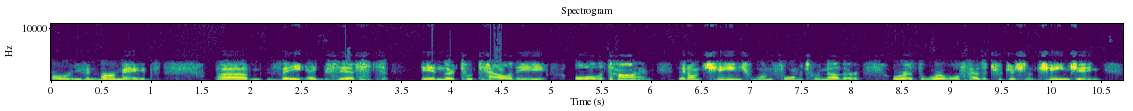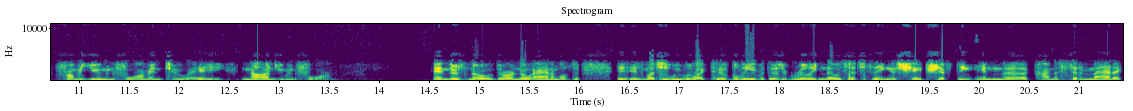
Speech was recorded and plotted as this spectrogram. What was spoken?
or even mermaids, um, they exist in their totality all the time. They don't change one form to another, whereas the werewolf has a tradition of changing from a human form into a non-human form. and there's no there are no animals as much as we would like to believe it there's really no such thing as shape shifting in the kind of cinematic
